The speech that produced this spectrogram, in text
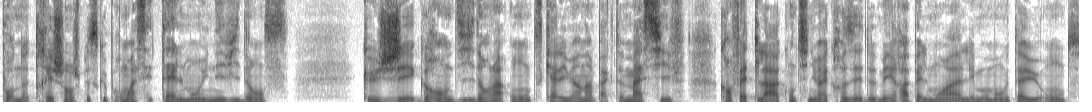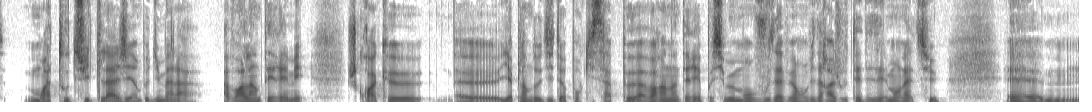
pour notre échange, parce que pour moi, c'est tellement une évidence que j'ai grandi dans la honte, qu'elle a eu un impact massif, qu'en fait là, continue à creuser de mais rappelle-moi les moments où tu as eu honte. Moi, tout de suite là, j'ai un peu du mal à avoir l'intérêt, mais je crois que euh, il y a plein d'auditeurs pour qui ça peut avoir un intérêt et possiblement vous avez envie de rajouter des éléments là-dessus. Euh,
